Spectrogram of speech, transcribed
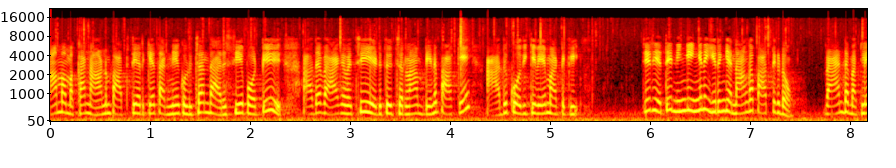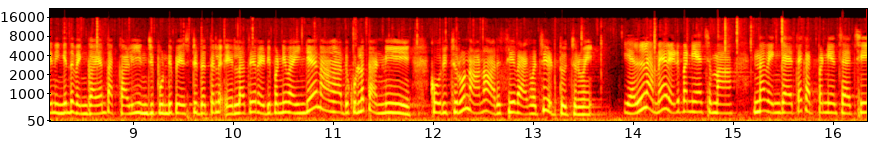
ஆமாம்க்கா நானும் பார்த்துட்டே இருக்கேன். தண்ணியை குடிச்சு அந்த அரிசியை போட்டு அதை வேக வச்சு எடுத்து வச்சிடலாம் அப்படின்னு பார்க்க அது கொதிக்கவே மாட்டேக்கு சரி அத்தை நீங்கள் இங்கே இருங்க. நாங்கள் பார்த்துக்கிட்டோம் வேண்ட மக்களே நீங்கள் இந்த வெங்காயம் தக்காளி இஞ்சி பூண்டு பேஸ்ட் இடத்துல எல்லாத்தையும் ரெடி பண்ணி வைங்க. நான் அதுக்குள்ளே தண்ணி கொதிச்சிரும். நானும் அரிசியை வேக வச்சு எடுத்து வச்சிருவேன். எல்லாமே ரெடி பண்ணியாச்சுமா? இன்னும் வெங்காயத்தை கட் பண்ணி வச்சாச்சு.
